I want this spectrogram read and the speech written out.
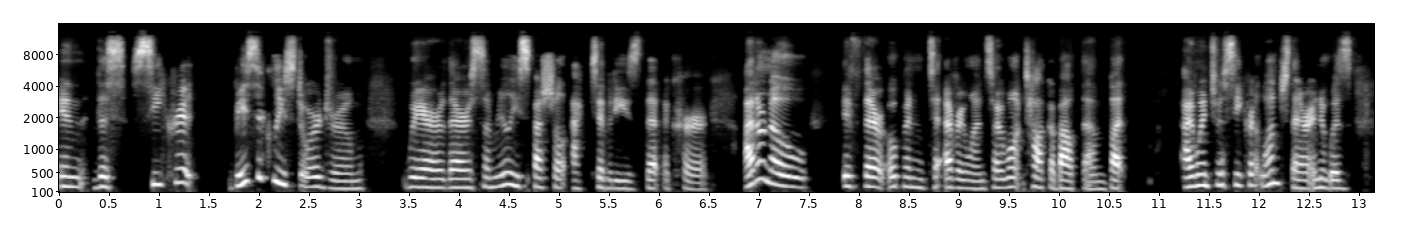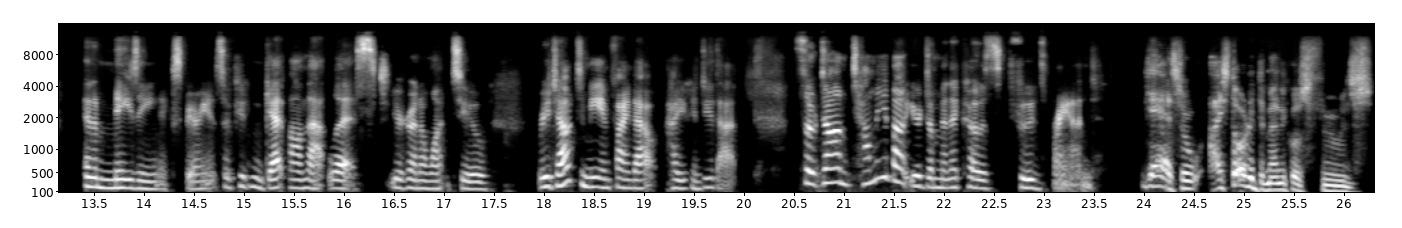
in this secret, basically storage room where there are some really special activities that occur. I don't know if they're open to everyone, so I won't talk about them, but I went to a secret lunch there and it was an amazing experience. So if you can get on that list, you're going to want to reach out to me and find out how you can do that. So, Dom, tell me about your Domenico's Foods brand. Yeah, so I started Domenico's Foods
